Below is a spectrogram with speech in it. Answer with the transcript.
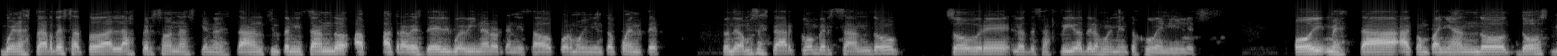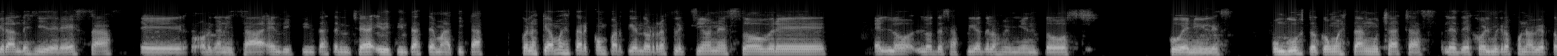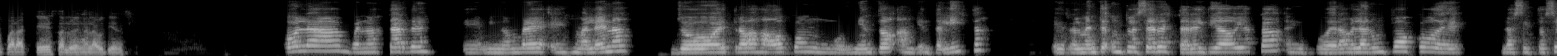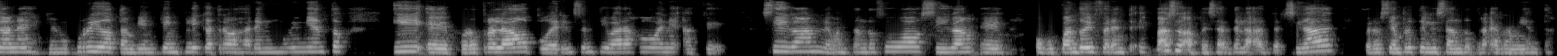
Buenas tardes a todas las personas que nos están sintonizando a, través del webinar organizado por Movimiento Puente, donde vamos a estar conversando sobre los desafíos de los movimientos juveniles. Hoy me está acompañando dos grandes lideresas eh, organizadas en distintas trincheras y distintas temáticas, con las que vamos a estar compartiendo reflexiones sobre los desafíos de los movimientos juveniles. Un gusto, ¿cómo están muchachas? Les dejo el micrófono abierto para que saluden a la audiencia. Hola, buenas tardes. Eh, mi nombre es Malena. Yo he trabajado con movimiento ambientalista. Es realmente un placer estar el día de hoy acá, y poder hablar un poco de las situaciones que han ocurrido, también qué implica trabajar en un movimiento y eh, por otro lado poder incentivar a jóvenes a que sigan levantando su voz, sigan eh, ocupando diferentes espacios a pesar de las adversidades, pero siempre utilizando otras herramientas.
